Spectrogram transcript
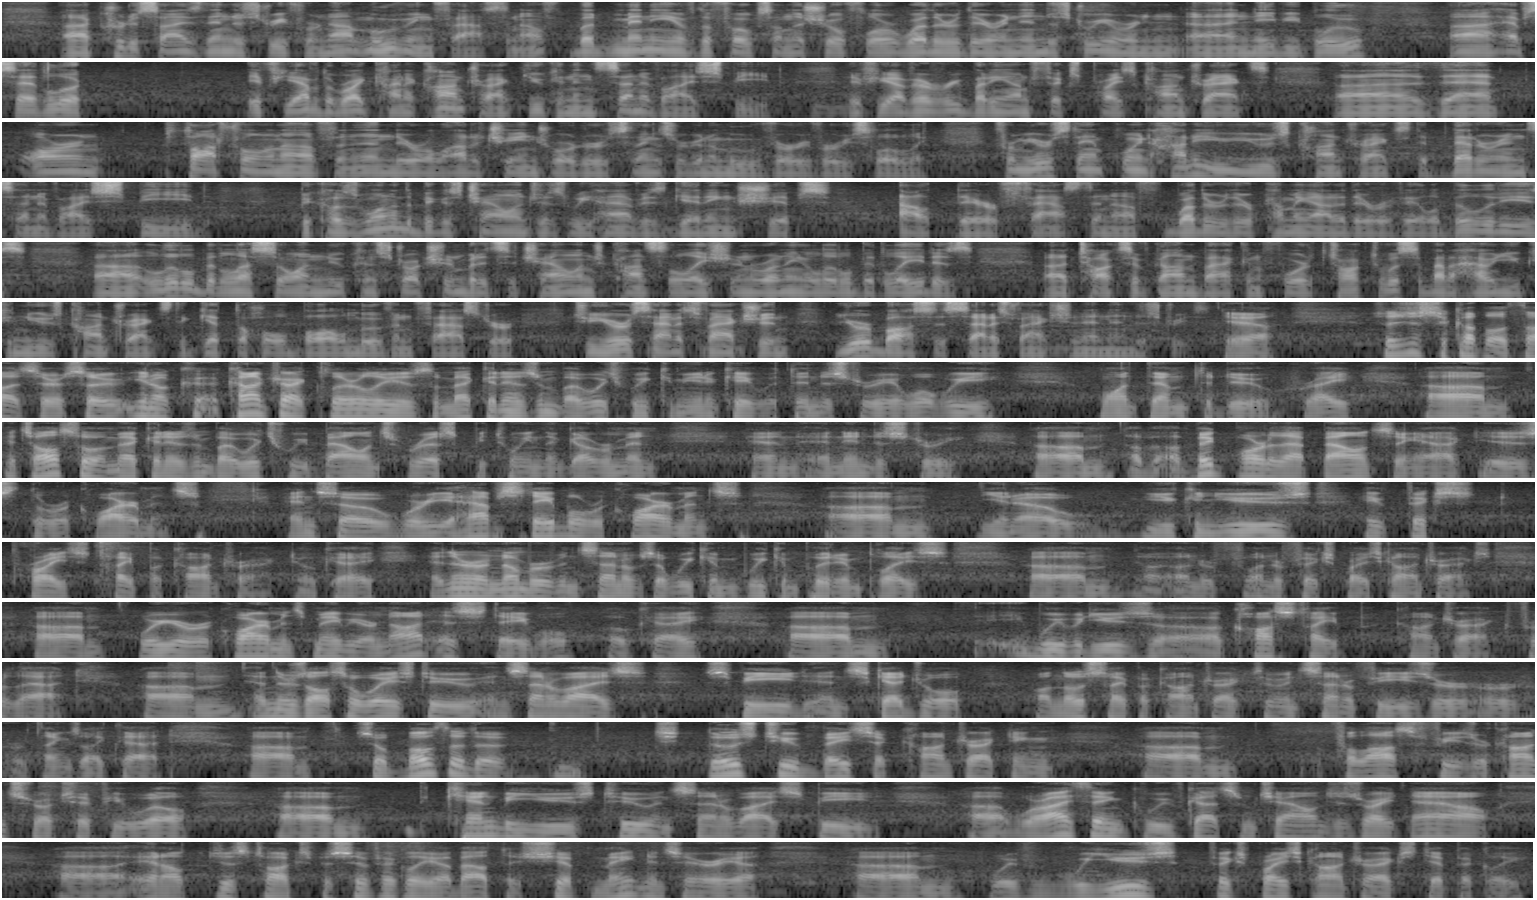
criticized the industry for not moving fast enough. But many of the folks on the show floor, whether they're in industry or in Navy Blue, have said, look, if you have the right kind of contract, you can incentivize speed. Mm-hmm. If you have everybody on fixed price contracts uh, that aren't thoughtful enough and then there are a lot of change orders, things are going to move very, very slowly. From your standpoint, how do you use contracts to better incentivize speed? Because one of the biggest challenges we have is getting ships out there fast enough, whether they're coming out of their availabilities, uh, a little bit less so on new construction, but it's a challenge. Constellation running a little bit late as uh, talks have gone back and forth. Talk to us about how you can use contracts to get the whole ball moving faster to your satisfaction, your boss's satisfaction, and industries. Yeah. So just a couple of thoughts there. So you know, c- contract clearly is the mechanism by which we communicate with industry and what we want them to do. Right. Um, it's also a mechanism by which we balance risk between the government and, and industry. Um, a, a, big part of that balancing act is the requirements. And so, where you have stable requirements, um, you know, you can use a fixed price type of contract. Okay, and there are a number of incentives that we can we can put in place um, under under fixed price contracts. Um, where your requirements maybe are not as stable. Okay, um, we would use a cost type contract for that. Um, and there's also ways to incentivize speed and schedule on those type of contracts through incentive fees or, or, or things like that. Um, so both of the those two basic contracting um, philosophies or constructs, if you will, um, can be used to incentivize speed. Uh, where I think we've got some challenges right now, uh, and I'll just talk specifically about the ship maintenance area um, we we use fixed price contracts typically.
